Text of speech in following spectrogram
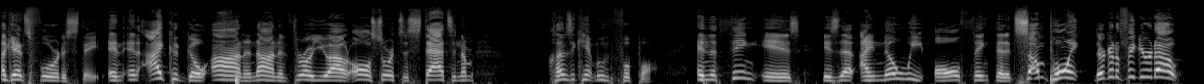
against Florida State. And, and I could go on and on and throw you out all sorts of stats and numbers. Clemson can't move the football. And the thing is, is that I know we all think that at some point they're going to figure it out.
